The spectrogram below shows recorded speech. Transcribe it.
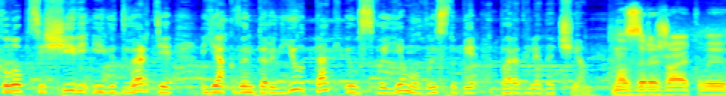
Хлопці щирі і відверті як в інтерв'ю, так і у своєму виступі перед глядачем. Нас заряджає, коли,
